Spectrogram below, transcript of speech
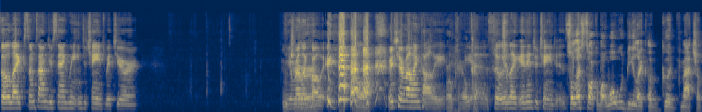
So like sometimes your sanguine interchange with your With your your- melancholy. Oh. with your melancholy. Okay, okay. Yeah. So, So- it like it interchanges. So let's talk about what would be like a good matchup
